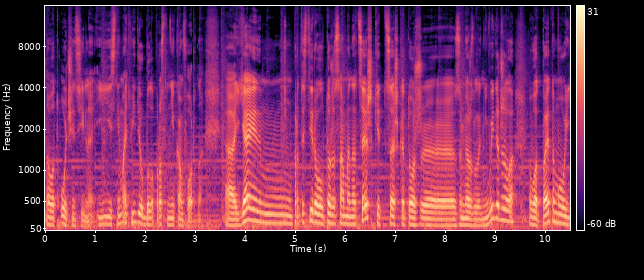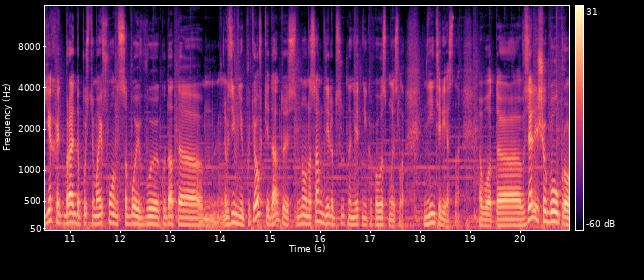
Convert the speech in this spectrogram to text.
вот, очень сильно, и снимать видео было просто некомфортно. Э, я э, протестировал то же самое на цешке, цешка тоже замерзла, не выдержала, вот, поэтому ехать, брать, допустим, iPhone с собой в куда-то в зимний зимние путевки, да, то есть, но на самом деле абсолютно нет никакого смысла. Неинтересно. Вот. Э, взяли еще GoPro.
